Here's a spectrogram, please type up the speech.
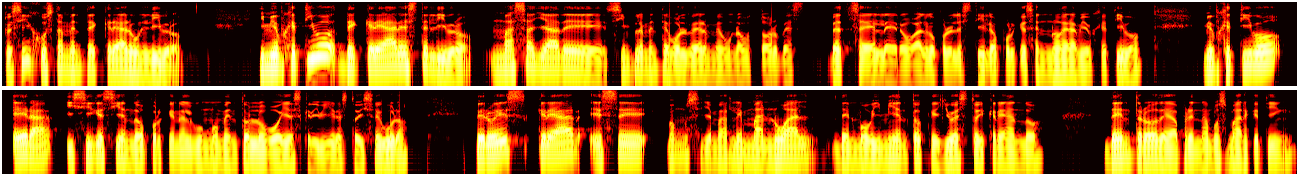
pues sí, justamente crear un libro. Y mi objetivo de crear este libro, más allá de simplemente volverme un autor bestseller o algo por el estilo, porque ese no era mi objetivo, mi objetivo era y sigue siendo, porque en algún momento lo voy a escribir, estoy seguro, pero es crear ese, vamos a llamarle manual del movimiento que yo estoy creando dentro de Aprendamos Marketing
